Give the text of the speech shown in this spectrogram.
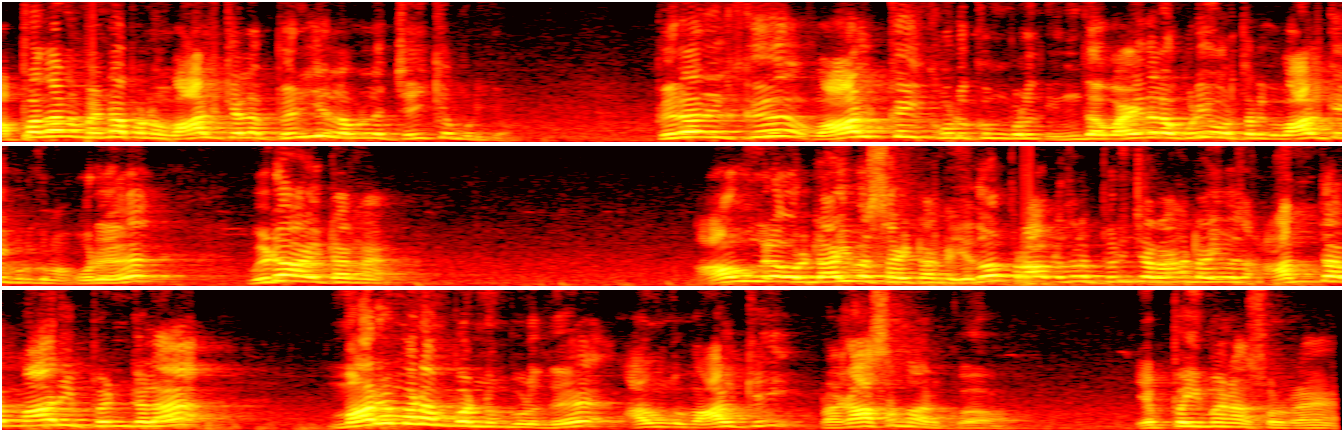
அப்போ தான் நம்ம என்ன பண்ணுவோம்? வாழ்க்கையில் பெரிய லெவலில் ஜெயிக்க முடியும். பிறருக்கு வாழ்க்கை கொடுக்கும் பொழுது இந்த வயதில் கூட ஒருத்தருக்கு வாழ்க்கை கொடுக்கணும். ஒரு விட ஆயிட்டாங்க. அவங்கள ஒரு டைவர்ஸ் ஆயிட்டாங்க. ஏதோ ப்ராப்ளத்தில் பிரிஞ்சிடறாங்க டைவர்ஸ் அந்த மாதிரி பெண்களை மறுமணம் பண்ணும் பொழுது அவங்க வாழ்க்கை பிரகாசமாக இருக்கும். எப்பயுமே நான் சொல்கிறேன்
